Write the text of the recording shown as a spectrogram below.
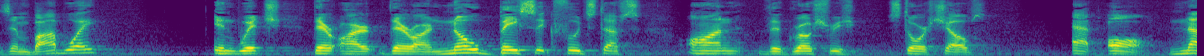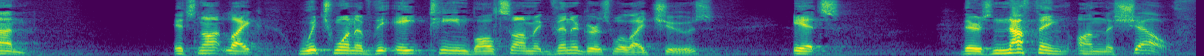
Zimbabwe, in which there are, there are no basic foodstuffs on the grocery store shelves at all. None. It's not like which one of the 18 balsamic vinegars will I choose? It's there's nothing on the shelf.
